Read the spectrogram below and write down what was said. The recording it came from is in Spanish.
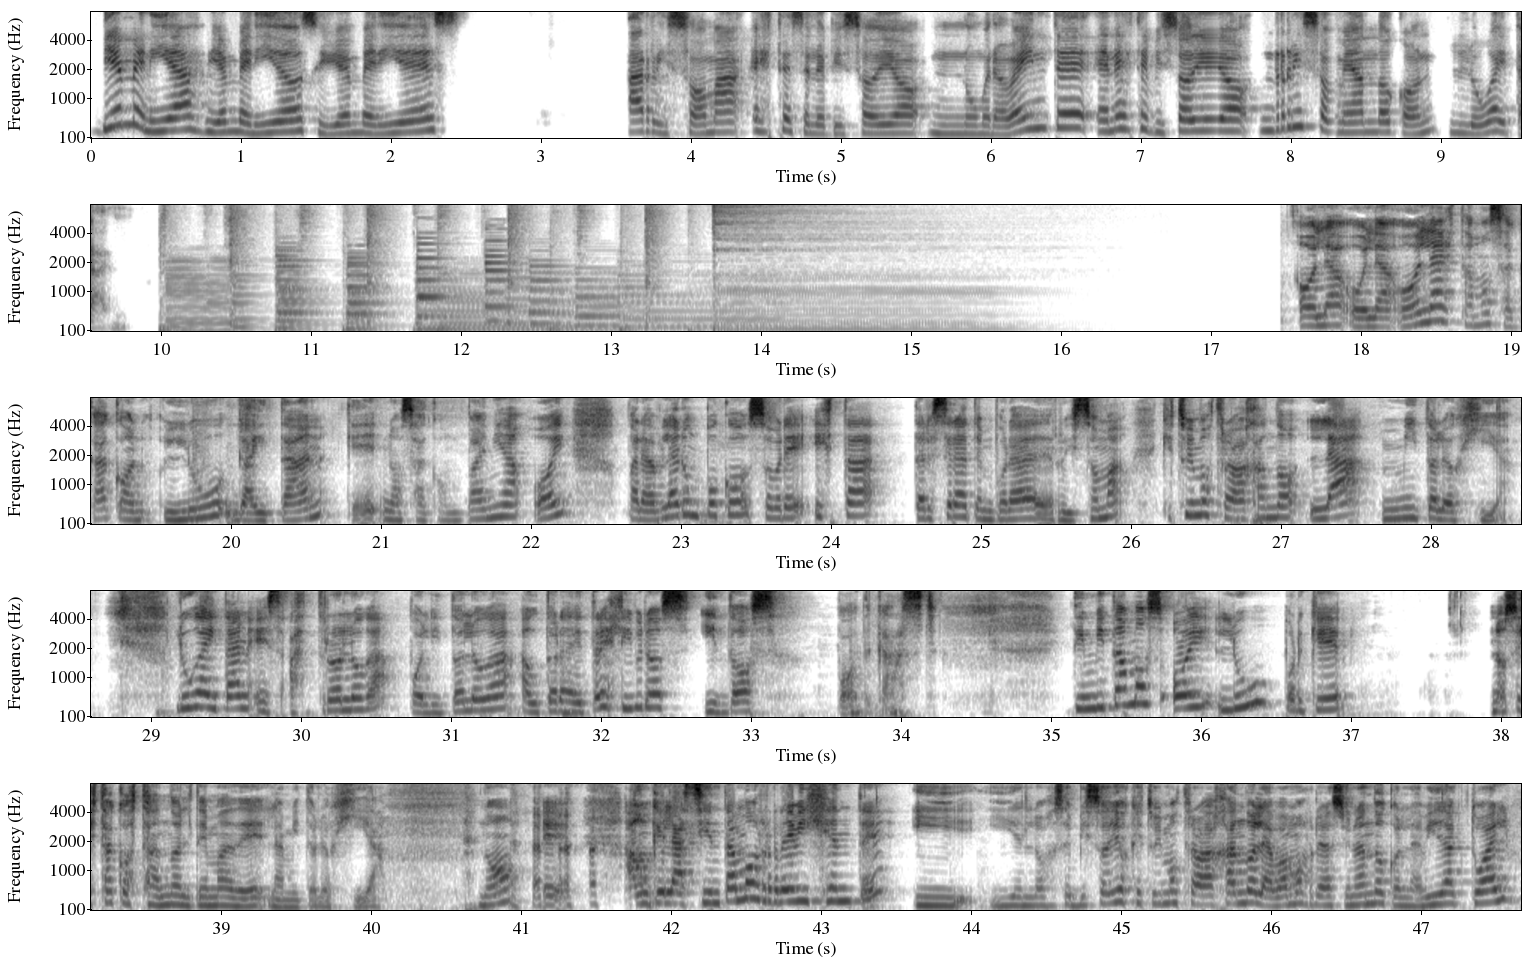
Bienvenidas, bienvenidos y bienvenides a Rizoma. Este es el episodio número 20. En este episodio, rizomeando con Lu Gaitán. Hola, hola, hola. Estamos acá con Lu Gaitán, que nos acompaña hoy para hablar un poco sobre esta tercera temporada de Rizoma, que estuvimos trabajando la mitología. Lu Gaitán es astróloga, politóloga, autora de tres libros y dos podcasts. Te invitamos hoy, Lu, porque nos está costando el tema de la mitología. ¿no? Eh, aunque la sientamos re vigente y, y en los episodios que estuvimos trabajando la vamos relacionando con la vida actual,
